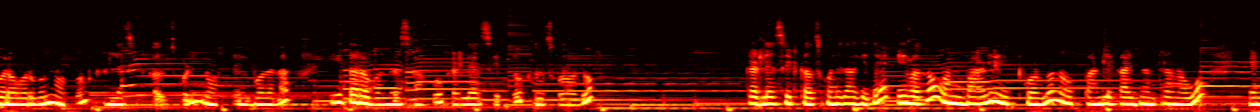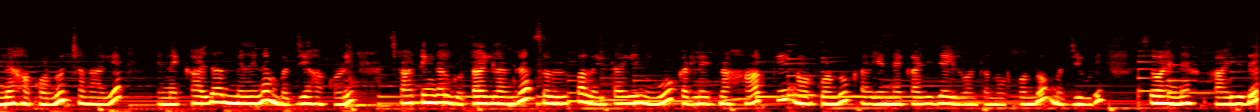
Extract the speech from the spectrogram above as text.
ಬರೋವರೆಗೂ ನೋಡ್ಕೊಂಡು ಕಡಲೆ ಸಿಟ್ಟು ಕಲಿಸ್ಕೊಳ್ಳಿ. ನೋಡ್ತಾ ಇರ್ಬೋದಲ್ಲ? ಈ ಥರ ಬಂದರೆ ಸಾಕು ಕಡಲೆ ಸಿಟ್ಟು ಕಲಿಸ್ಕೊಳ್ಳೋದು. ಕಡಲೆ ಸಿಟ್ಟು ಕಲಿಸ್ಕೊಂಡಿದ್ದಾಗಿದೆ. ಇವಾಗ ಒಂದು ಬಾಣಲಿ ಇಟ್ಕೊಂಡು ನಾವು ಬಾಣಲಿ ಕಾಯ್ದ ನಂತರ ನಾವು ಎಣ್ಣೆ ಹಾಕ್ಕೊಂಡು ಚೆನ್ನಾಗಿ ಎಣ್ಣೆ ಕಾಯ್ದಾದ್ಮೇಲೆ ಬಜ್ಜಿ ಹಾಕೊಳ್ಳಿ. ಸ್ಟಾರ್ಟಿಂಗಲ್ಲಿ ಗೊತ್ತಾಗಿಲ್ಲ ಅಂದರೆ ಸ್ವಲ್ಪ ಲೈಟಾಗಿ ನೀವು ಕಡಲೆ ಹಿಟ್ಟನ್ನ ಹಾಕಿ ನೋಡಿಕೊಂಡು ಎಣ್ಣೆ ಕಾಯ್ದಿದೆಯಾ ಇಲ್ವ ಅಂತ ನೋಡಿಕೊಂಡು ಬಜ್ಜಿ ಬಿಡಿ ಸೊ ಎಣ್ಣೆ ಕಾಯ್ದಿದೆ.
